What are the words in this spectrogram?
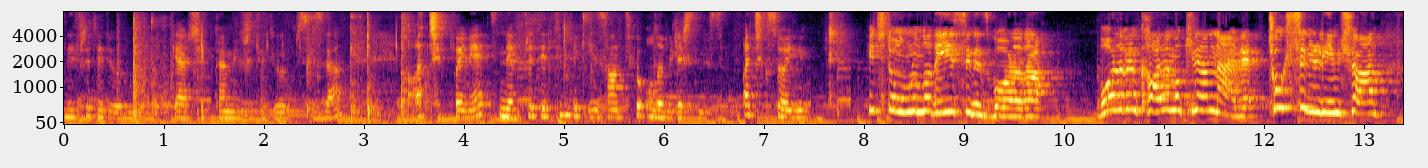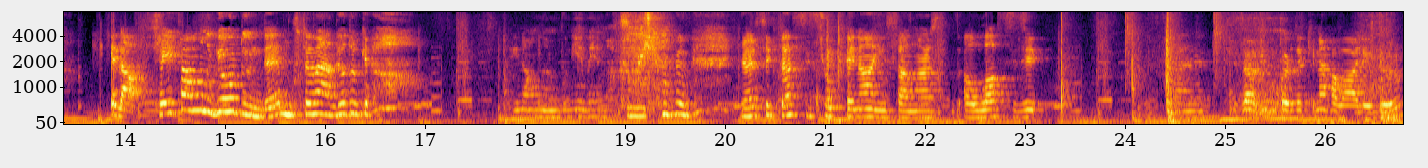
Nefret ediyorum burada. Gerçekten nefret ediyorum sizden. Açık ve net nefret ettiğim tek insan tipi olabilirsiniz. Açık söyleyeyim. Hiç de umurumda değilsiniz bu arada. Bu arada benim kahve makinem nerede? Çok sinirliyim şu an. Şeytan bunu gördüğünde muhtemelen diyordur ki "Ah, İnanmıyorum bu niye benim aklıma gelmedi. Gerçekten siz çok fena insanlarsınız. Allah sizi yani güzel yukarıdakine havale ediyorum.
